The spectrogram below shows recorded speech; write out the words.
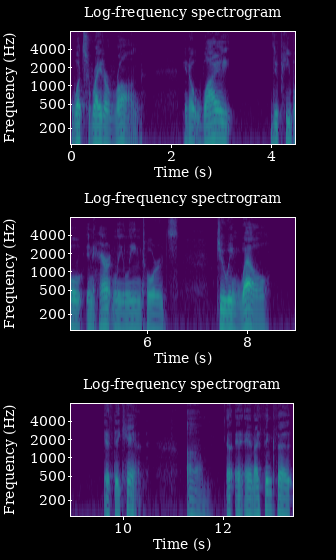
what's right or wrong? You know, why do people inherently lean towards doing well if they can. Um, and, and I think that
